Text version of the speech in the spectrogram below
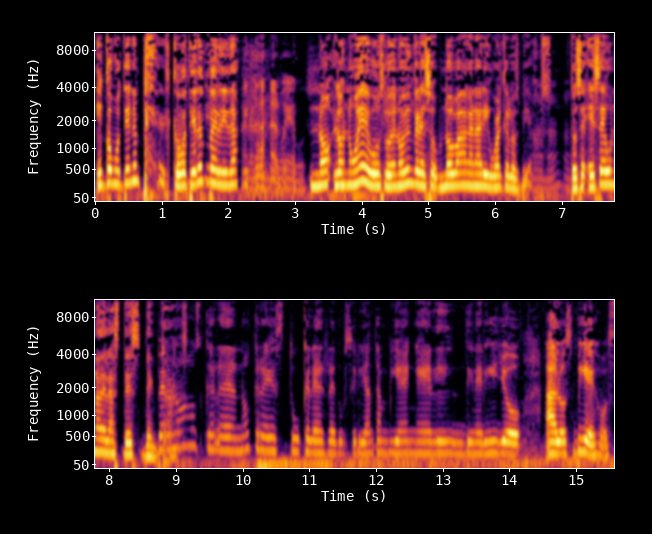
y como tienen como tienen pérdida no los nuevos los de nuevo ingreso no van a ganar igual que los viejos entonces esa es una de las desventajas. pero no, no crees tú que les reducirían también el dinerillo a los viejos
